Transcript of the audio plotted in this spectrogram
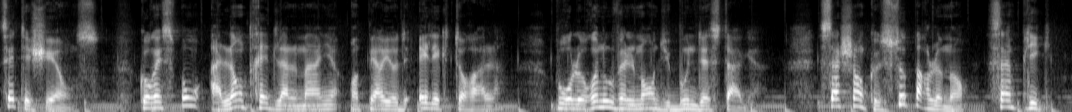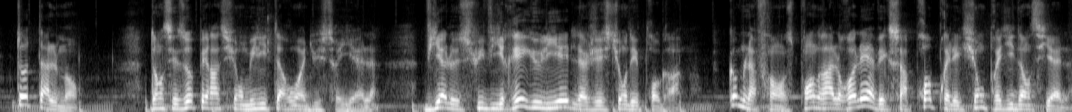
Cette échéance correspond à l'entrée de l'Allemagne en période électorale pour le renouvellement du Bundestag, sachant que ce Parlement s'implique totalement dans ses opérations militaro-industrielles via le suivi régulier de la gestion des programmes. Comme la France prendra le relais avec sa propre élection présidentielle,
